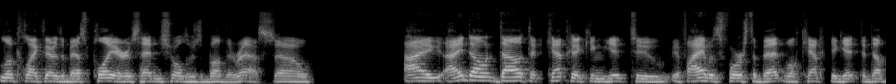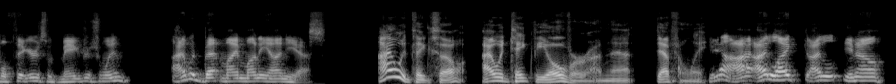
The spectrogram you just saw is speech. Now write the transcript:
look like they're the best players, head and shoulders above the rest. So I I don't doubt that Koepka can get to. If I was forced to bet, will Koepka get to double figures with majors win? I would bet my money on yes. I would think so. I would take the over on that. Definitely. Yeah, I, I like I you know,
